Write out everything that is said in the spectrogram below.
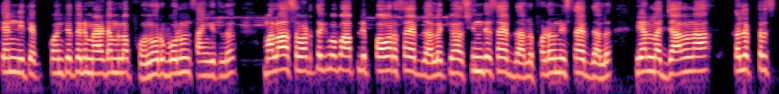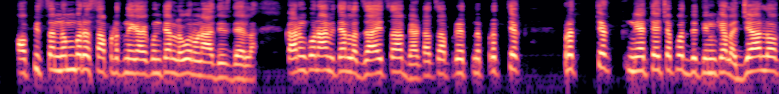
त्यांनी त्या कोणत्या तरी मॅडमला फोनवर बोलून सांगितलं. मला असं वाटतं की बाबा आपले पवार साहेब झालं किंवा शिंदे साहेब झालं फडणवीस साहेब झालं यांना जालना कलेक्टर ऑफिसचा नंबरच सापडत नाही काय कोण त्यांना वरून आदेश द्यायला. कारण कोण आम्ही त्यांना जायचा भेटायचा प्रयत्न प्रत्येक प्रत्येक नेत्याच्या पद्धतीने केला. ज्या लोक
